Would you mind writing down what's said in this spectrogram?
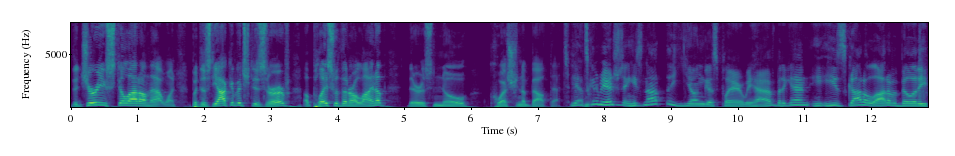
The jury is still out on that one. But does Jakovic deserve a place within our lineup? There is no question about that. Yeah, it's going to be interesting. He's not the youngest player we have, but again, he, he's got a lot of ability,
